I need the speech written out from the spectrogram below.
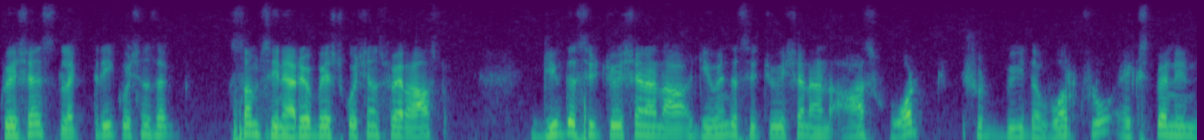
questions like three questions like some scenario based questions were asked. Give the situation and uh, given the situation and ask what should be the workflow. Explain in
